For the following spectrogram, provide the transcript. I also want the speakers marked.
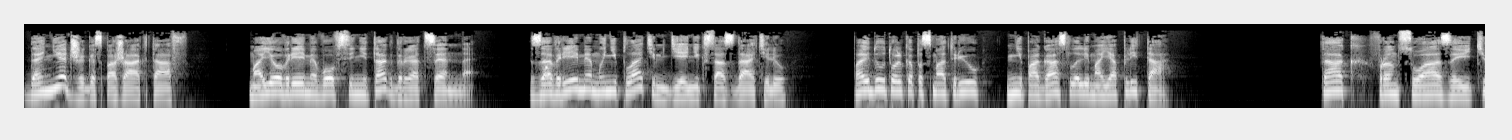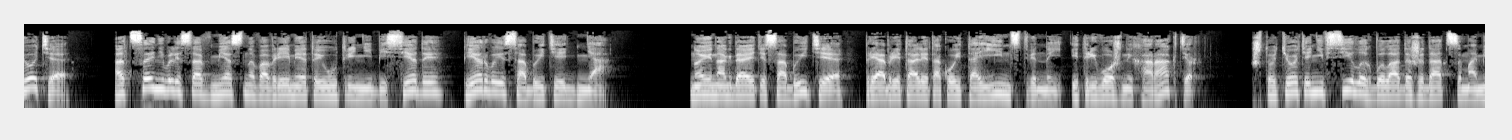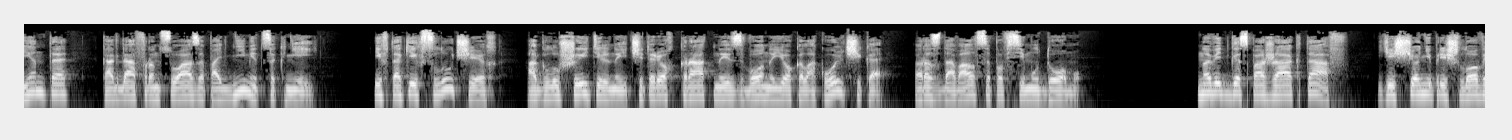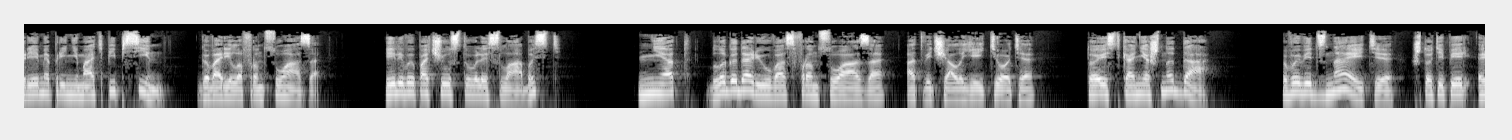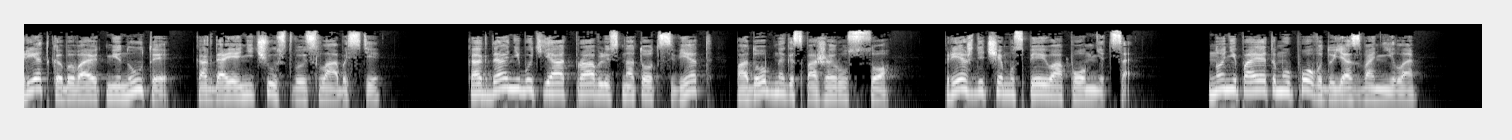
Speaker 1: Да нет же, госпожа Октав, мое время вовсе не так драгоценно. За время мы не платим денег создателю. Пойду только посмотрю, не погасла ли моя плита. Так Франсуаза и тетя оценивали совместно во время этой утренней беседы первые события дня. Но иногда эти события приобретали такой таинственный и тревожный характер, что тетя не в силах была дожидаться момента, когда Франсуаза поднимется к ней, и в таких случаях оглушительный четырехкратный звон ее колокольчика раздавался по всему дому. Но ведь госпожа Октав, еще не пришло время принимать пепсин, говорила Франсуаза. Или вы почувствовали слабость? Нет, благодарю вас, Франсуаза, отвечала ей тетя. То есть, конечно, да. Вы ведь знаете, что теперь редко бывают минуты, когда я не чувствую слабости. Когда-нибудь я отправлюсь на тот свет, подобно госпоже Руссо, прежде чем успею опомниться. Но не по этому поводу я звонила.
